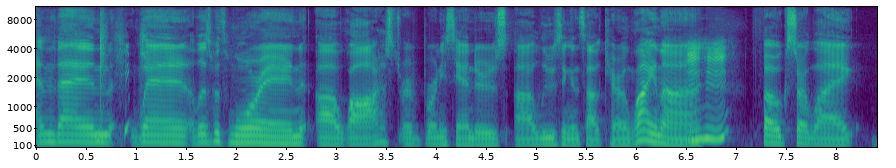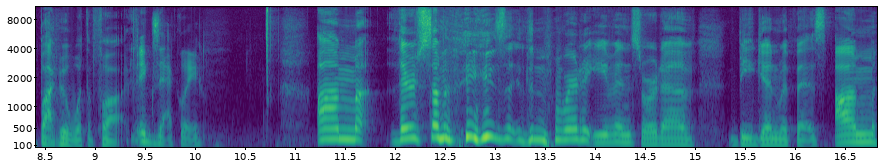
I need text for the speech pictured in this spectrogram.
And then when Elizabeth Warren uh, lost, or Bernie Sanders uh, losing in South Carolina, Mm-hmm. folks are like, "Black people, what the fuck?" Exactly. Um, there's some of these where to even sort of begin with this. Um,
